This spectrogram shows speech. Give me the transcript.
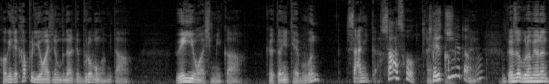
거기 이제 카풀 이용하시는 분들한테 물어본 겁니다. 왜 이용하십니까? 그랬더니 대부분 싸니까. 싸서 네, 제일 네, 큽니다. 네. 그래서 그러면은.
